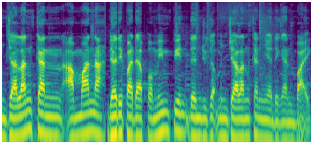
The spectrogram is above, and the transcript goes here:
menjalankan amanah daripada pemimpin dan juga menjalankannya dengan baik.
